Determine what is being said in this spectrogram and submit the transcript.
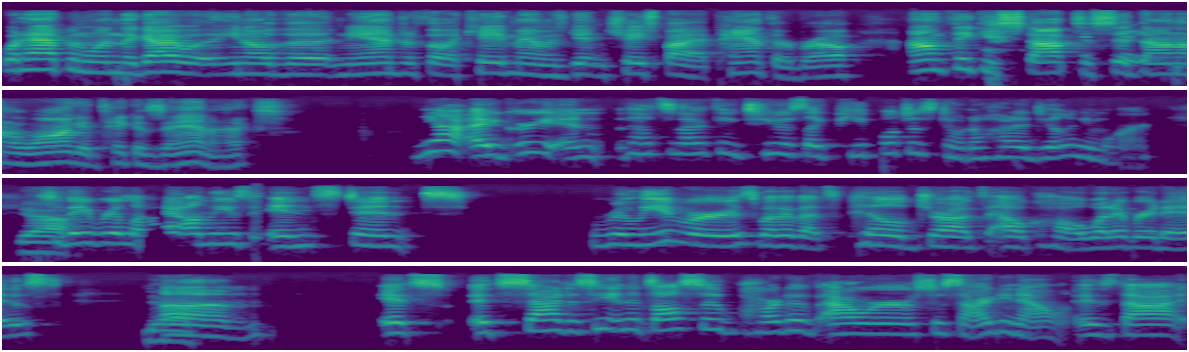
What happened when the guy, you know, the Neanderthal caveman was getting chased by a panther, bro? I don't think he stopped to sit down on a log and take a Xanax. Yeah, I agree. And that's another thing too is like people just don't know how to deal anymore. Yeah. So they rely on these instant relievers, whether that's pill, drugs, alcohol, whatever it is. Yeah. Um it's it's sad to see and it's also part of our society now is that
